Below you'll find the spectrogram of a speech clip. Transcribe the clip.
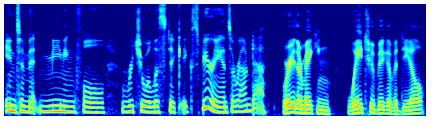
intimate, meaningful, ritualistic experience around death. We're either making way too big of a deal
